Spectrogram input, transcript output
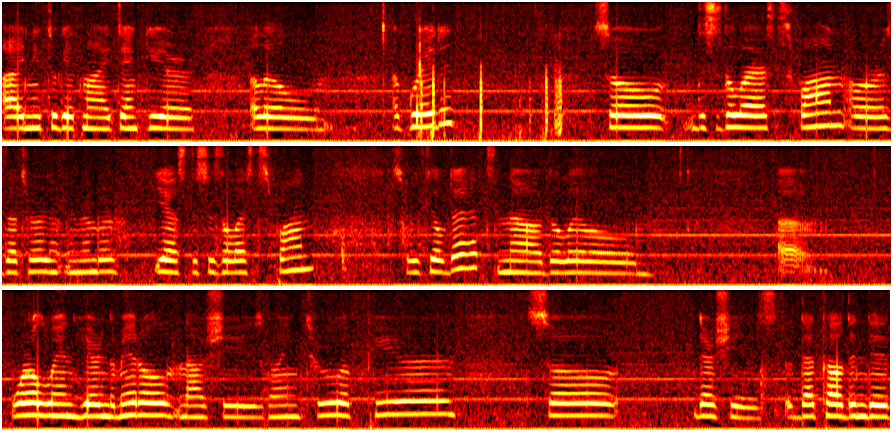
I need to get my tank gear a little upgraded. So this is the last spawn or is that her I don't remember? Yes this is the last spawn. So we killed that. Now the little uh, whirlwind here in the middle now she's going to appear. So there she is. That paladin did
